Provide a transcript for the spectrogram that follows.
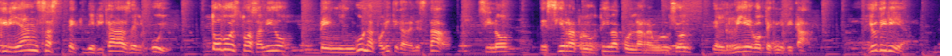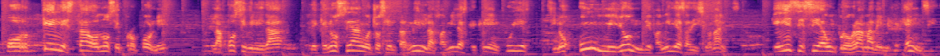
crianzas tecnificadas del cuyo. Todo esto ha salido de ninguna política del Estado, sino de sierra productiva con la revolución del riego tecnificado. Yo diría, ¿por qué el Estado no se propone la posibilidad de que no sean 800 mil las familias que críen cuyes, sino un millón de familias adicionales? Que ese sea un programa de emergencia.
